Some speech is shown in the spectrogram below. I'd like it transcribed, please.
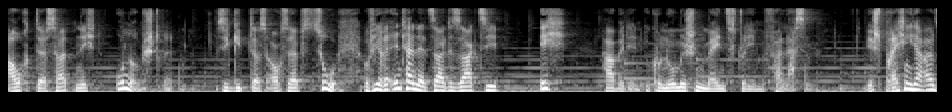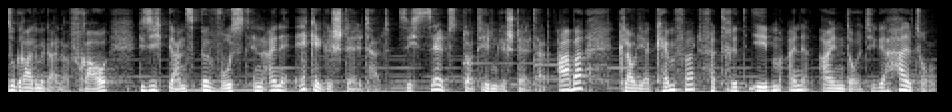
auch deshalb nicht unumstritten. Sie gibt das auch selbst zu. Auf ihrer Internetseite sagt sie, ich habe den ökonomischen Mainstream verlassen. Wir sprechen hier also gerade mit einer Frau, die sich ganz bewusst in eine Ecke gestellt hat, sich selbst dorthin gestellt hat. Aber Claudia Kempfert vertritt eben eine eindeutige Haltung.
